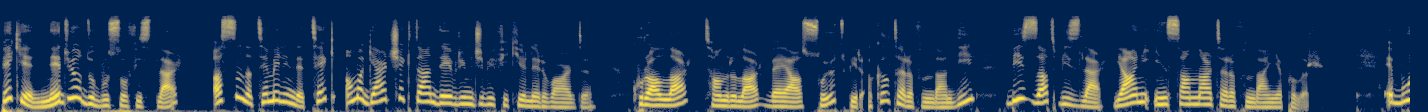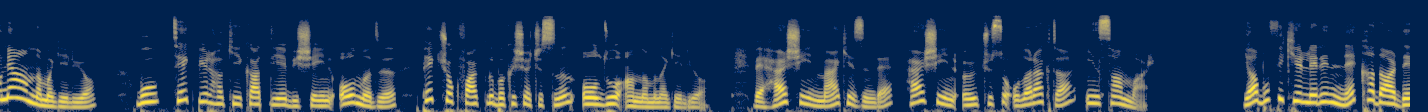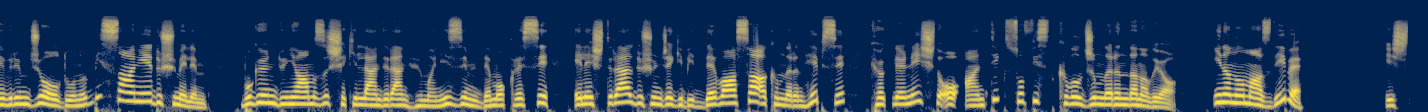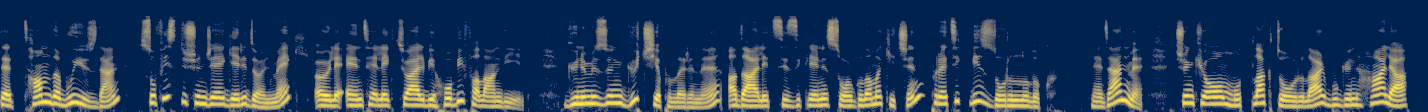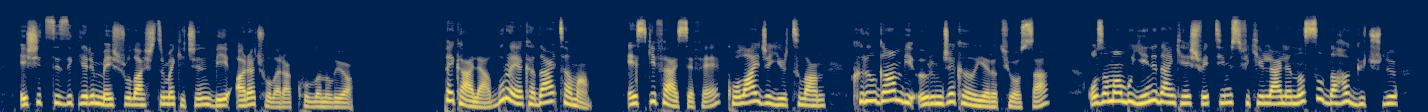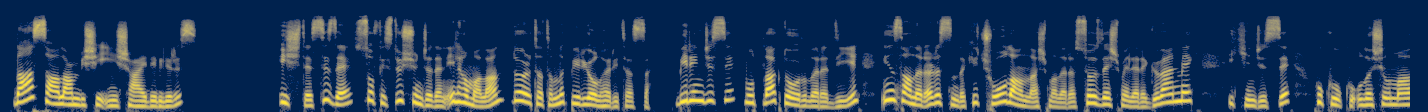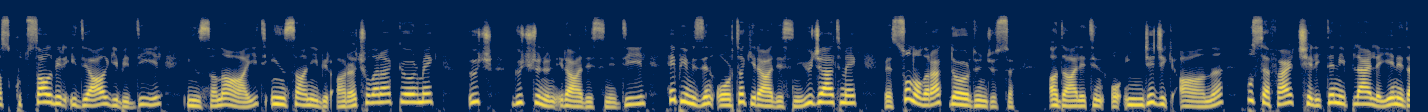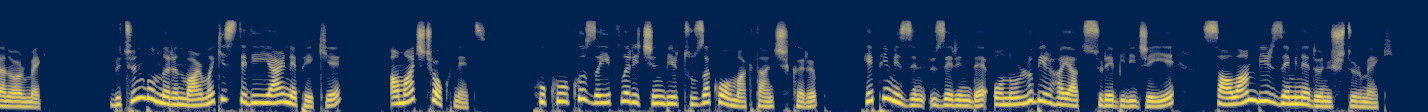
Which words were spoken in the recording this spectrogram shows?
Peki ne diyordu bu sofistler? Aslında temelinde tek ama gerçekten devrimci bir fikirleri vardı. Kurallar, tanrılar veya soyut bir akıl tarafından değil, bizzat bizler yani insanlar tarafından yapılır. E bu ne anlama geliyor? Bu, tek bir hakikat diye bir şeyin olmadığı, pek çok farklı bakış açısının olduğu anlamına geliyor. Ve her şeyin merkezinde, her şeyin ölçüsü olarak da insan var. Ya bu fikirlerin ne kadar devrimci olduğunu bir saniye düşünelim. Bugün dünyamızı şekillendiren hümanizm, demokrasi, eleştirel düşünce gibi devasa akımların hepsi köklerini işte o antik sofist kıvılcımlarından alıyor. İnanılmaz değil mi? İşte tam da bu yüzden sofist düşünceye geri dönmek öyle entelektüel bir hobi falan değil. Günümüzün güç yapılarını, adaletsizliklerini sorgulamak için pratik bir zorunluluk. Neden mi? Çünkü o mutlak doğrular bugün hala eşitsizlikleri meşrulaştırmak için bir araç olarak kullanılıyor. Pekala, buraya kadar tamam. Eski felsefe, kolayca yırtılan, kırılgan bir örümcek ağı yaratıyorsa, o zaman bu yeniden keşfettiğimiz fikirlerle nasıl daha güçlü, daha sağlam bir şey inşa edebiliriz? İşte size sofist düşünceden ilham alan dört atımlık bir yol haritası. Birincisi, mutlak doğrulara değil, insanlar arasındaki çoğul anlaşmalara, sözleşmelere güvenmek. İkincisi, hukuku ulaşılmaz, kutsal bir ideal gibi değil, insana ait insani bir araç olarak görmek. Üç, güçlünün iradesini değil, hepimizin ortak iradesini yüceltmek. Ve son olarak dördüncüsü, adaletin o incecik ağını bu sefer çelikten iplerle yeniden örmek. Bütün bunların varmak istediği yer ne peki? Amaç çok net. hukuku zayıflar için bir tuzak olmaktan çıkarıp, hepimizin üzerinde onurlu bir hayat sürebileceği sağlam bir zemine dönüştürmek.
